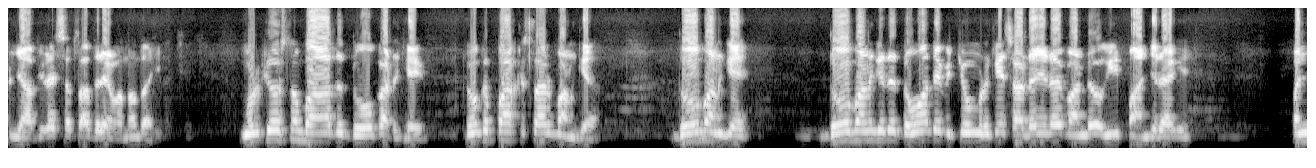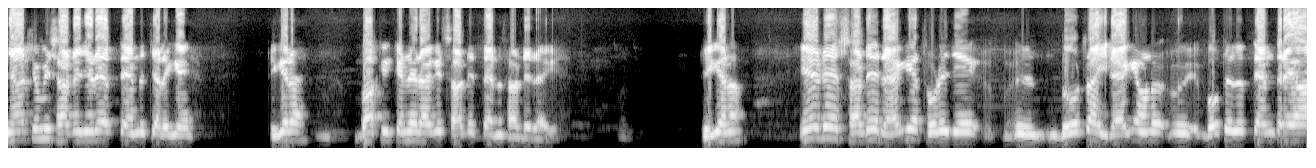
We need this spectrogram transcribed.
ਪੰਜਾਬ ਜਿਹੜਾ ਸੱਤਾਂ ਦਰਿਆਵਾਂ ਦਾ ਹੁੰਦਾ ਸੀ। ਮੁੜ ਕੇ ਉਸ ਤੋਂ ਬਾਅਦ ਦੋ ਘਟ ਗਏ ਕਿਉਂਕਿ ਪਾਕਿਸਤਾਨ ਬਣ ਗਿਆ। ਦੋ ਬਣ ਗਏ। ਦੋ ਬਣ ਗਏ ਤੇ ਦੋਵਾਂ ਦੇ ਵਿੱਚੋਂ ਮੁੜ ਕੇ ਸਾਡਾ ਜਿਹੜਾ ਵੰਡ ਹੋ ਗਈ ਪੰਜ ਰਹਿ ਗਏ। ਪੰਜਾਂ ਚੋਂ ਵੀ ਸਾਡੇ ਜਿਹੜੇ ਤਿੰਨ ਚਲੇ ਗਏ। ਠੀਕ ਹੈ ਨਾ? ਬਾਕੀ ਕਿੰਨੇ ਰਹਿ ਗਏ? ਸਾਢੇ ਤਿੰਨ ਸਾਡੇ ਰਹਿ ਗਏ। ਠੀਕ ਹੈ ਨਾ? ਇਹ ਜਿਹੜੇ ਸਾਡੇ ਰਹਿ ਗਏ ਥੋੜੇ ਜੇ ਦੋ ਢਾਈ ਰਹਿ ਗਏ ਹੁਣ ਬਹੁਤੇ ਦੇ ਤਿੰਨ ਦਰਿਆ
